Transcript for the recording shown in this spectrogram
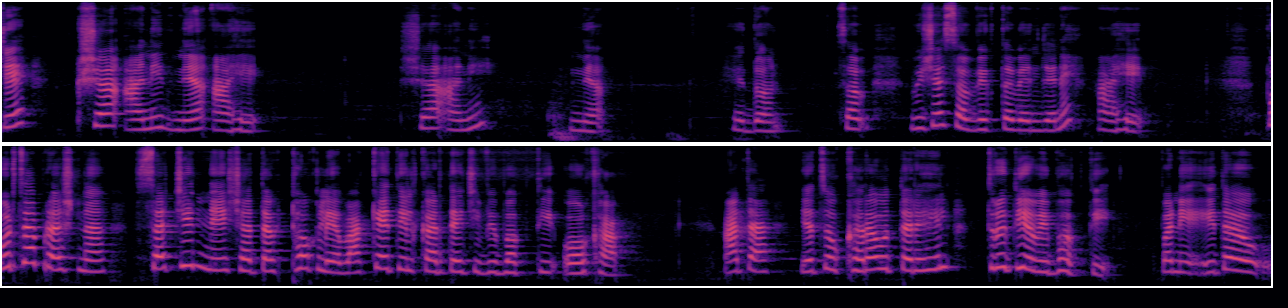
जे क्ष आणि ज्ञ आहे. क्ष आणि ज्ञ हे दोन स विशेष संयुक्त व्यंजने आहे. पुढचा प्रश्न सचिनने शतक ठोकले वाक्यातील कर्त्याची विभक्ती ओळखा. आता याचं खरं उत्तर येईल तृतीय विभक्ती. पण इथं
